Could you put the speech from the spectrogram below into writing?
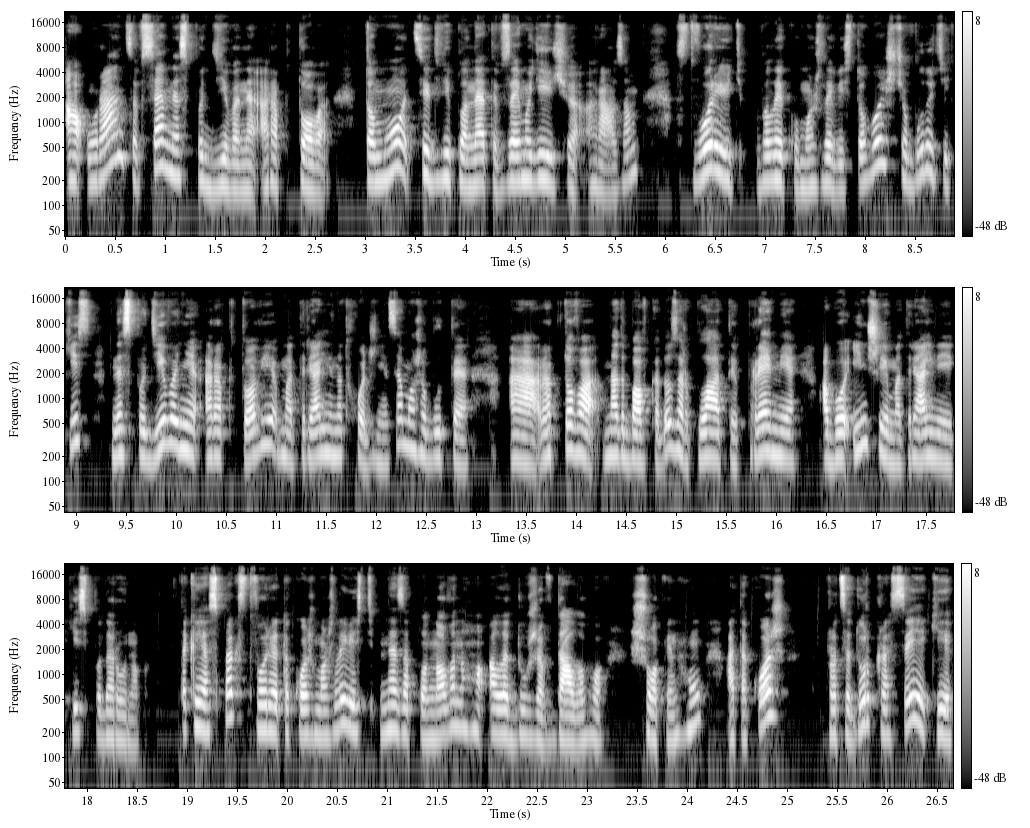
А Уран це все несподіване, раптове. Тому ці дві планети, взаємодіючи разом, створюють велику можливість того, що будуть якісь несподівані раптові матеріальні надходження. Це може бути раптова надбавка до зарплати, премія або інший матеріальний якийсь подарунок. Такий аспект створює також можливість незапланованого, але дуже вдалого шопінгу, а також процедур краси, які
